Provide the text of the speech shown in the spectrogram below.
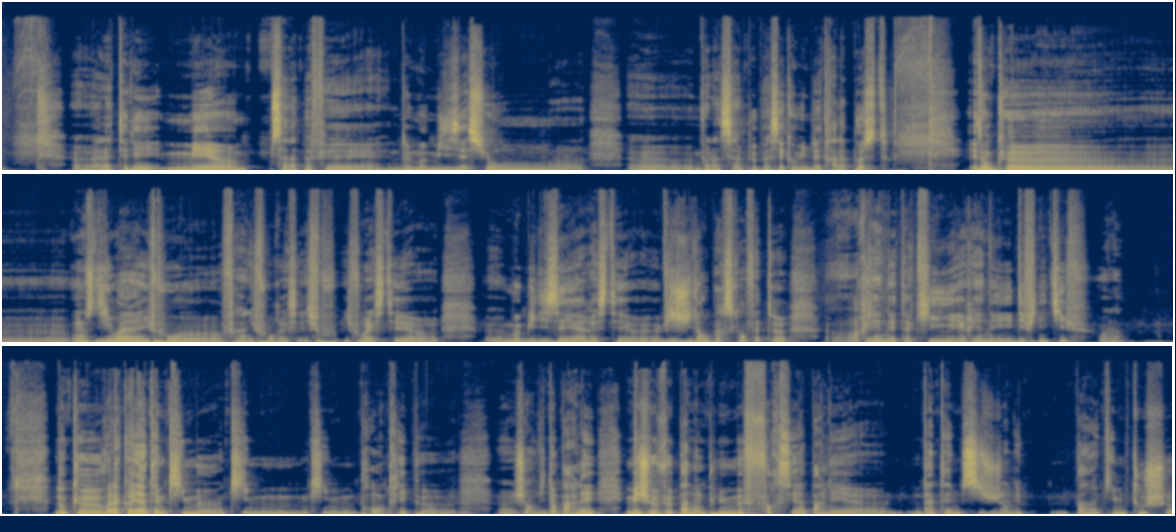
à la télé, mais ça n'a pas fait de mobilisation. Euh, euh, voilà, c'est un peu passé comme une lettre à la poste. Et donc, euh, on se dit ouais, il faut, enfin, il faut, rester, il faut, rester mobilisé, rester vigilant parce qu'en fait, rien n'est acquis et rien n'est définitif. Voilà. Donc euh, voilà, quand il y a un thème qui me qui me qui me prend au trip, euh, euh, j'ai envie d'en parler, mais je veux pas non plus me forcer à parler d'un thème si j'en ai pas un qui me touche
